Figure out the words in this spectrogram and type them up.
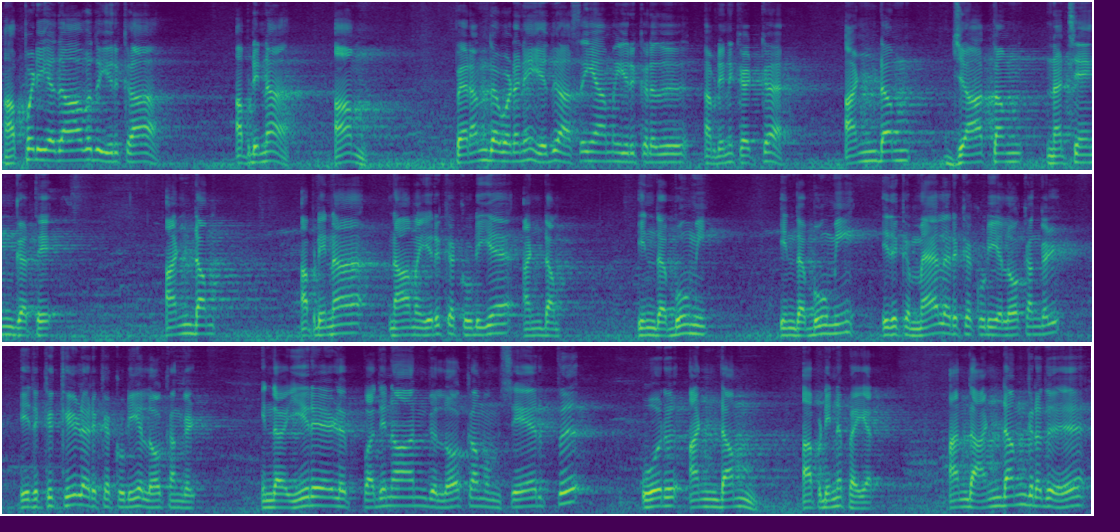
அப்படி ஏதாவது இருக்கா? அப்படின்னா ஆம். பிறந்த உடனே எது அசையாமல் இருக்கிறது? அப்படின்னு கேட்க அண்டம் ஜாத்தம் நச்சேங்கத்தே அண்டம் அப்படின்னா நாம் இருக்கக்கூடிய அண்டம். இந்த பூமி இந்த பூமி இதுக்கு மேலே இருக்கக்கூடிய லோகங்கள் இதுக்கு கீழே இருக்கக்கூடிய லோகங்கள். இந்த ஈரேழு பதினான்கு லோகமும் சேர்த்து ஒரு அண்டம் அப்படின்னு பெயர். அந்த அண்டம்ங்கிறது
